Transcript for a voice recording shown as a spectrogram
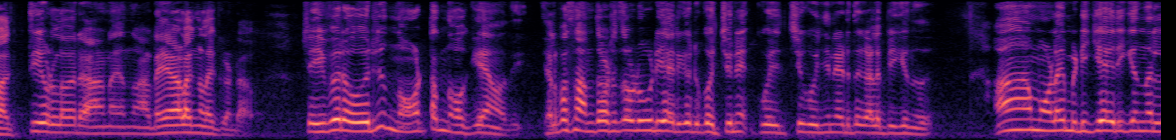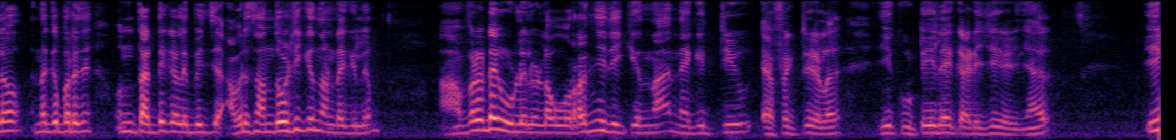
ഭക്തിയുള്ളവരാണ് എന്ന അടയാളങ്ങളൊക്കെ ഉണ്ടാവും. പക്ഷേ ഇവർ ഒരു നോട്ടം നോക്കിയാൽ മതി. ചിലപ്പോൾ സന്തോഷത്തോടു കൂടിയായിരിക്കും ഒരു കൊച്ചിനെ കൊച്ചു കുഞ്ഞിനെ എടുത്ത് കളിപ്പിക്കുന്നത്. ആ മോളെ മിടിക്കായിരിക്കുന്നല്ലോ എന്നൊക്കെ പറഞ്ഞ് ഒന്ന് തട്ടി കളിപ്പിച്ച് അവർ സന്തോഷിക്കുന്നുണ്ടെങ്കിലും അവരുടെ ഉള്ളിലുള്ള ഉറഞ്ഞിരിക്കുന്ന നെഗറ്റീവ് എഫക്റ്റുകൾ ഈ കുട്ടിയിലേക്ക് അടിച്ചു കഴിഞ്ഞാൽ ഈ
